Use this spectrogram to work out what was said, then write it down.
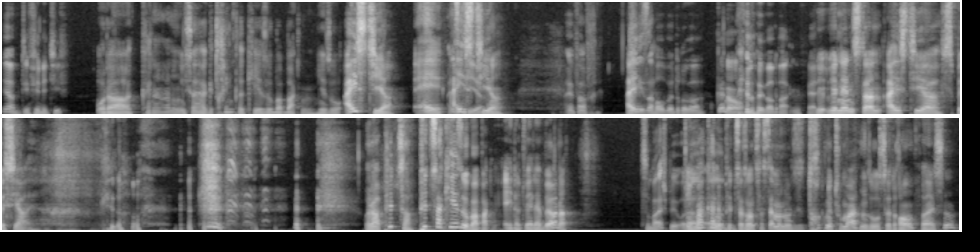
Ja, definitiv. Oder, keine Ahnung, ich sage ja Getränkekäse überbacken. Hier so Eistier. Ey, Eistier. Eistier. Einfach Ei- Käsehaube drüber, Genau. einmal überbacken, fertig. Wir, wir nennen es dann Eistier Spezial. Genau. Oder Pizza. Pizza Käse überbacken. Ey, das wäre der Burner. Zum Beispiel. Oder, ich mag keine ähm, Pizza, sonst hast du immer nur diese trockene Tomatensoße drauf, weißt du?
